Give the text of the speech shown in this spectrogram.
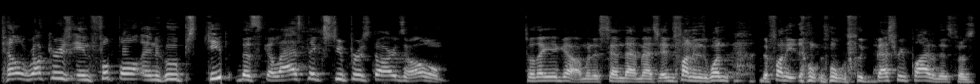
Tell Rutgers in football and hoops, keep the scholastic superstars home. So there you go. I'm going to send that message. It's funny. There's one, the funny, the best reply to this was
